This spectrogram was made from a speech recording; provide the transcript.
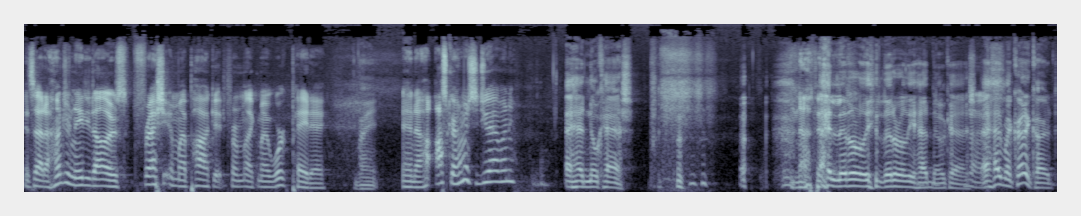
It's at $180 fresh in my pocket from like my work payday. Right. And uh, Oscar, how much did you have on you? I had no cash. Nothing. I literally, literally had no cash. I had my credit card,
